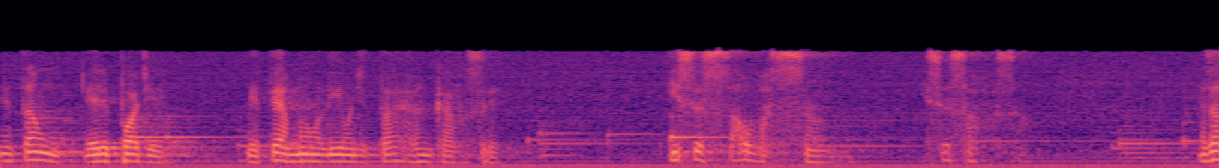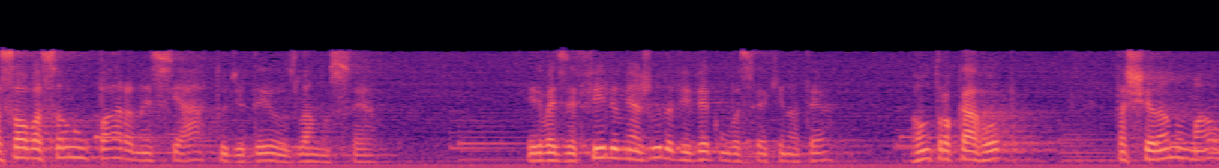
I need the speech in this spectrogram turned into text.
então Ele pode meter a mão ali onde está e arrancar você. Isso é salvação. Isso é salvação. Mas a salvação não para nesse ato de Deus lá no céu. Ele vai dizer: Filho, me ajuda a viver com você aqui na terra. Vamos trocar roupa. Está cheirando mal.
